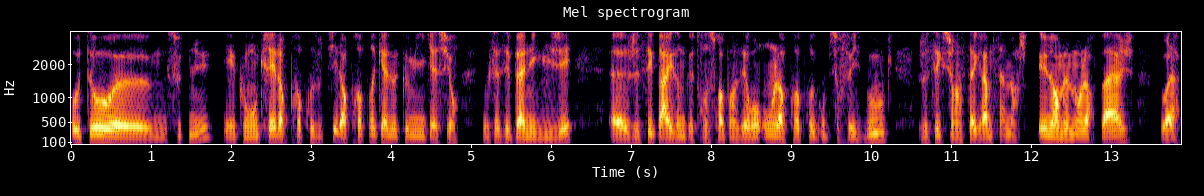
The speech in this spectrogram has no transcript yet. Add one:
auto-soutenues et qui ont créé leurs propres outils, leurs propres canaux de communication. Donc ça, c'est pas à négliger. je sais par exemple que Trans 3.0 ont leur propre groupe sur Facebook. Je sais que sur Instagram, ça marche énormément leur page. Voilà.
